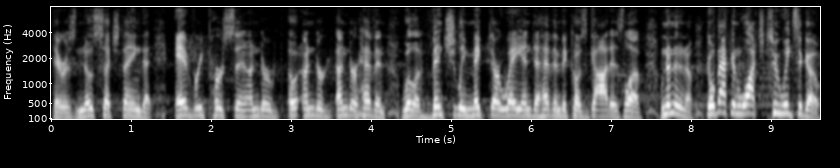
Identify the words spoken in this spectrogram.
There is no such thing that every person under, under, under heaven will eventually make their way into heaven because God is love. No, no, no, no. Go back and watch two weeks ago.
